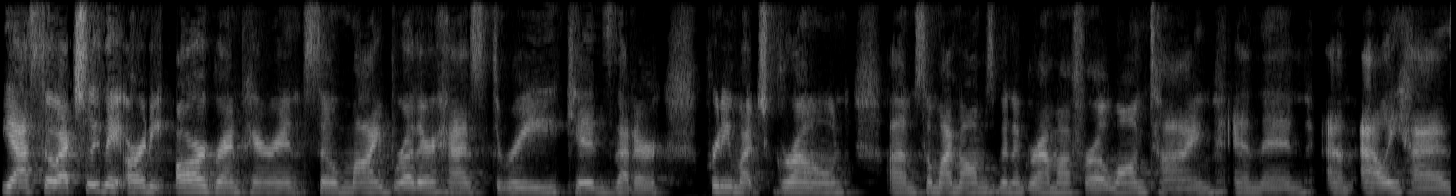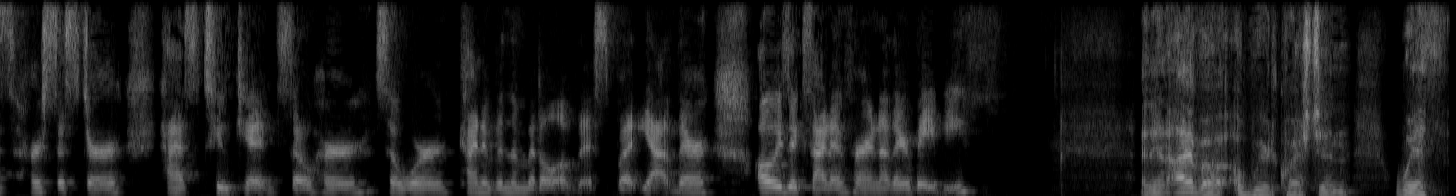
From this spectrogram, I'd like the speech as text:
Yeah, so actually, they already are grandparents. So my brother has three kids that are pretty much grown. Um, so my mom's been a grandma for a long time, and then um, Aly has her sister has two kids. So her, so we're kind of in the middle of this. But yeah, they're always excited for another baby. And then I have a, a weird question with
